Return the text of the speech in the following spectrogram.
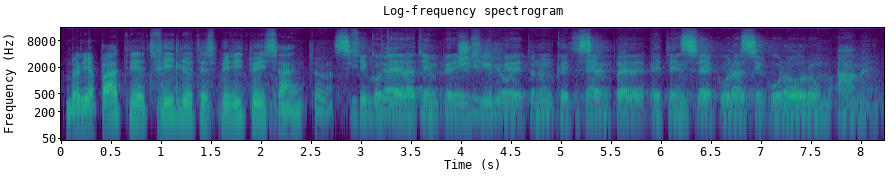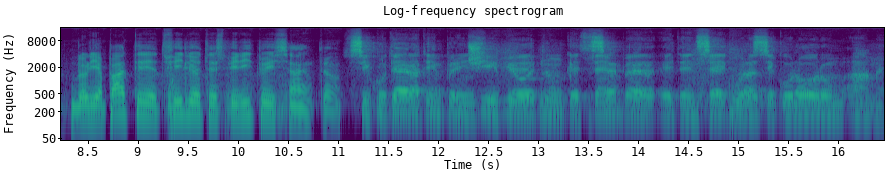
Gloria Patri et Filio et Spiritui Sancto. Sic ut erat in principio et nunc et semper et in saecula saeculorum. Amen. Gloria Patri et Filio et Spiritui Sancto. Sic ut erat in principio et nunc et semper et in saecula saeculorum. Amen.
